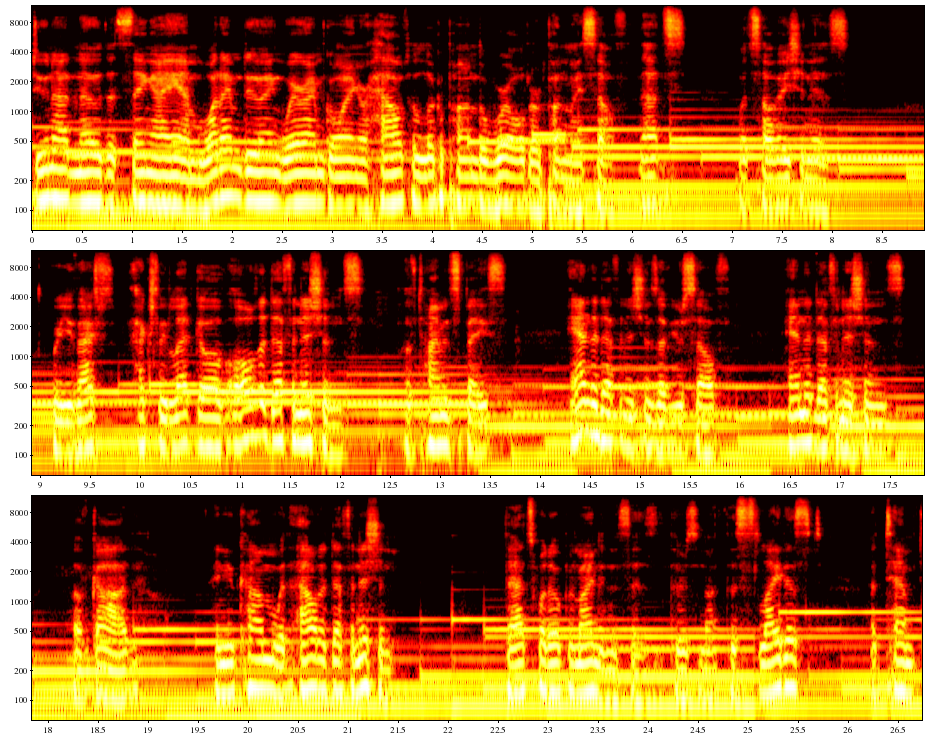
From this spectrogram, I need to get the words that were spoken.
do not know the thing I am, what I'm doing, where I'm going, or how to look upon the world or upon myself. That's what salvation is. Where you've actually let go of all the definitions of time and space, and the definitions of yourself, and the definitions of God, and you come without a definition. That's what open-mindedness is. There's not the slightest attempt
